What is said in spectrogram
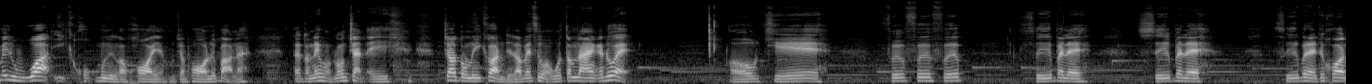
ไม่รู้ว่าอีก60,000กับคอยเนี่ยผมจะพอหรือเปล่านะ แต่ตอนนี้ผมต้องจัดไอ้เจ้าตรงนี้ก่อนเดี๋ยวเราไปสุ่มอาวุธตำนานกันด้วย โอเคฟึบฟึบฟึบซื้อไปเลย ซื้อไปเลย ซื้อไปเลยทุกคน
